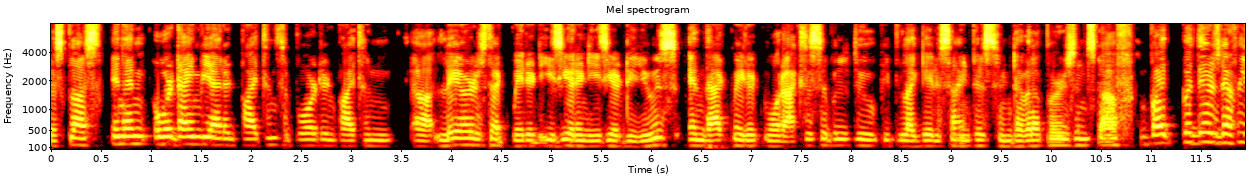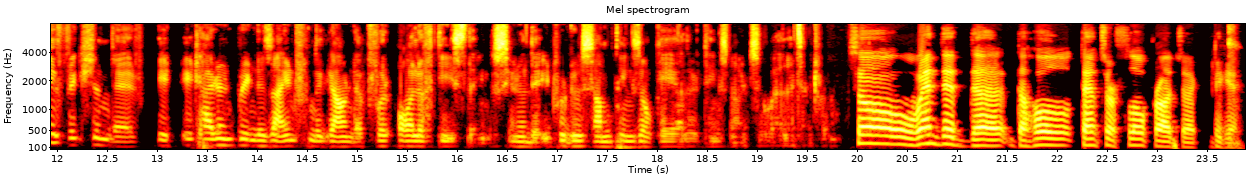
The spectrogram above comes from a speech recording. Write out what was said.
And then over time we added Python support and Python uh, layers that made it easier and easier to use, and that made it more accessible to people like data scientists and developers and stuff. But but there's definitely friction there. It it hadn't been designed from the ground up for all of these things. You know, it would do some things okay, other things not so well, etc. So when did the the whole TensorFlow project begin?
